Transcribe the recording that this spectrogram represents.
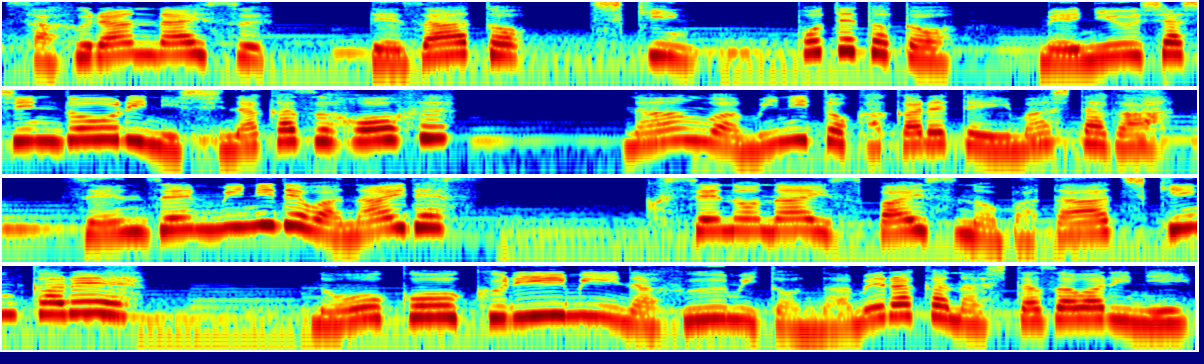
サフランライスデザートチキンポテトとメニュー写真通りに品数豊富。ナンはミニと書かれていましたが全然ミニではないです。癖のないスパイスのバターチキンカレー。濃厚クリーミーな風味と滑らかな舌触りに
